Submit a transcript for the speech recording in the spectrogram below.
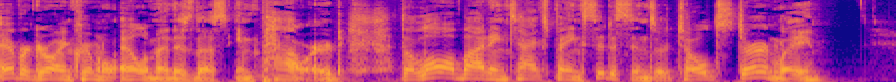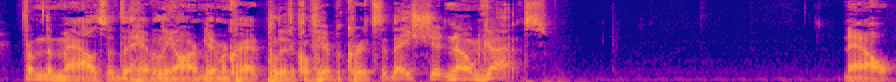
ever growing criminal element is thus empowered, the law abiding tax paying citizens are told sternly from the mouths of the heavily armed Democrat political hypocrites that they shouldn't own guns. Now,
